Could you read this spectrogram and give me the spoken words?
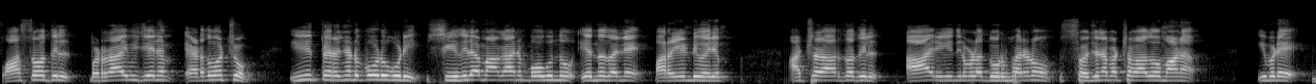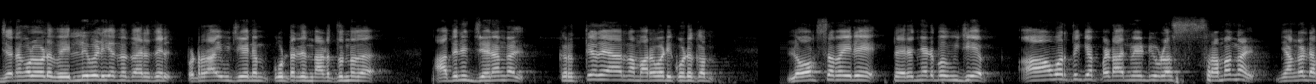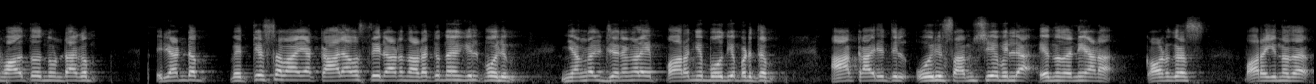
വാസ്തവത്തിൽ പിണറായി വിജയനും ഇടതുപക്ഷവും ഈ തെരഞ്ഞെടുപ്പോടുകൂടി ശിഥിലമാകാനും പോകുന്നു എന്ന് തന്നെ പറയേണ്ടി വരും. അക്ഷരാർത്ഥത്തിൽ ആ രീതിയിലുള്ള ദുർഭരണവും സ്വജനപക്ഷപാതവുമാണ് ഇവിടെ ജനങ്ങളോട് വെല്ലുവിളി എന്ന തരത്തിൽ പിണറായി വിജയനും കൂട്ടരും നടത്തുന്നത്. അതിന് ജനങ്ങൾ കൃത്യതയാർന്ന മറുപടി കൊടുക്കും. ലോക്സഭയിലെ തെരഞ്ഞെടുപ്പ് വിജയം ആവർത്തിക്കപ്പെടാൻ വേണ്ടിയുള്ള ശ്രമങ്ങൾ ഞങ്ങളുടെ ഭാഗത്തു നിന്നുണ്ടാകും. രണ്ടും വ്യത്യസ്തമായ കാലാവസ്ഥയിലാണ് നടക്കുന്നതെങ്കിൽ പോലും ഞങ്ങൾ ജനങ്ങളെ പറഞ്ഞു ബോധ്യപ്പെടുത്തും. ആ കാര്യത്തിൽ ഒരു സംശയമില്ല എന്ന് തന്നെയാണ് കോൺഗ്രസ് പറയുന്നത്.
